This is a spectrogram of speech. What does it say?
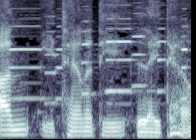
One eternity later.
